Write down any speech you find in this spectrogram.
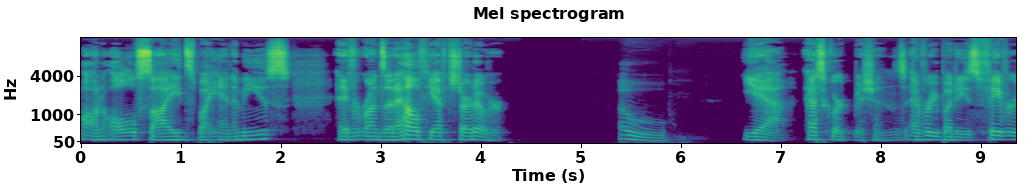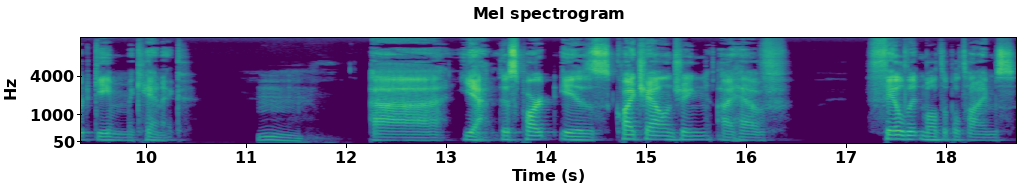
on all sides by enemies. And if it runs out of health, you have to start over. Oh. Yeah, escort missions, everybody's favorite game mechanic. Mm. Uh yeah, this part is quite challenging. I have failed it multiple times.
